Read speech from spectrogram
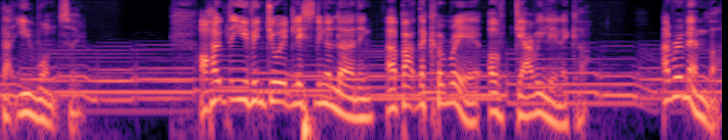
that you want to. I hope that you've enjoyed listening and learning about the career of Gary Lineker. And remember,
